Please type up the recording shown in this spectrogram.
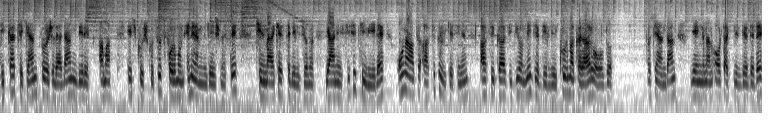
dikkat çeken projelerden biri. Ama hiç kuşkusuz forumun en önemli gelişmesi Çin Merkez Televizyonu yani CCTV ile 16 Afrika ülkesinin Afrika Video Medya Birliği kurma kararı oldu. Öte yandan yayınlanan ortak bildiride de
